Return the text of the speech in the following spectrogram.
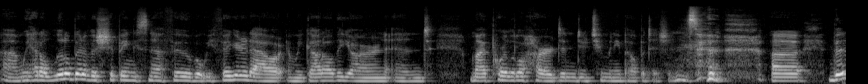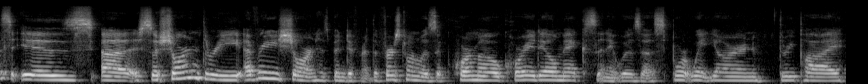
Um, we had a little bit of a shipping snafu, but we figured it out and we got all the yarn and my poor little heart didn't do too many palpitations. uh, this is, uh, so Shorn 3, every Shorn has been different. The first one was a Cormo Corriedale mix and it was a sport weight yarn, three ply.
